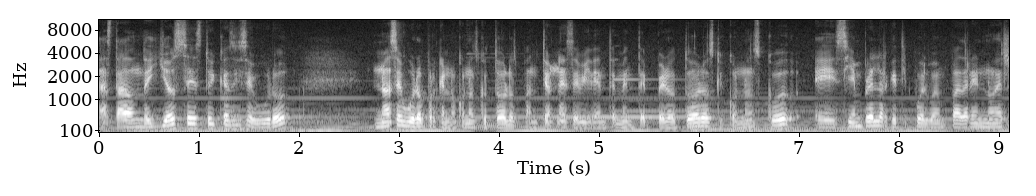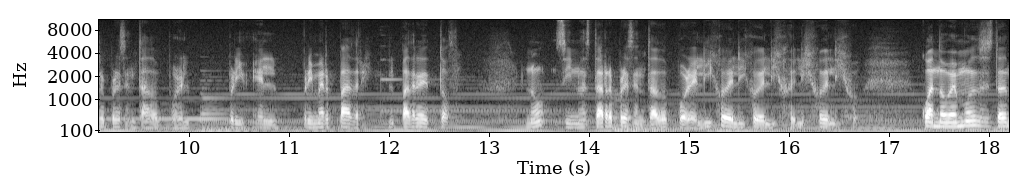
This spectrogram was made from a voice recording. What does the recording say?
hasta donde yo sé, estoy casi seguro, no aseguro porque no conozco todos los panteones, evidentemente, pero todos los que conozco, eh, siempre el arquetipo del buen padre no es representado por el, el primer padre, el padre de todo, ¿no? Sino está representado por el hijo del hijo del hijo del hijo del hijo. Cuando vemos esta,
